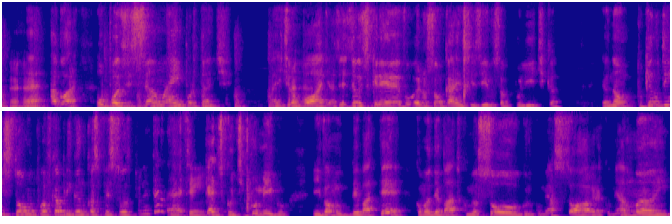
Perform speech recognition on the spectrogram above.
Uhum. Né? Agora, oposição é importante. A gente não uhum. pode. Às vezes eu escrevo, eu não sou um cara incisivo sobre política. Eu não, porque eu não tenho estômago para ficar brigando com as pessoas pela internet. Sim. Quer discutir comigo e vamos debater, como eu debato com meu sogro, com minha sogra, com minha mãe.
